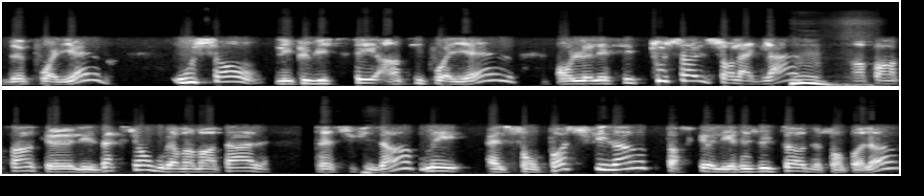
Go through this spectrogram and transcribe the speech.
de Poilièvre. Où sont les publicités anti-Poilièvre? On l'a laissé tout seul sur la glace mmh. en pensant que les actions gouvernementales seraient suffisantes, mais elles sont pas suffisantes parce que les résultats ne sont pas là.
